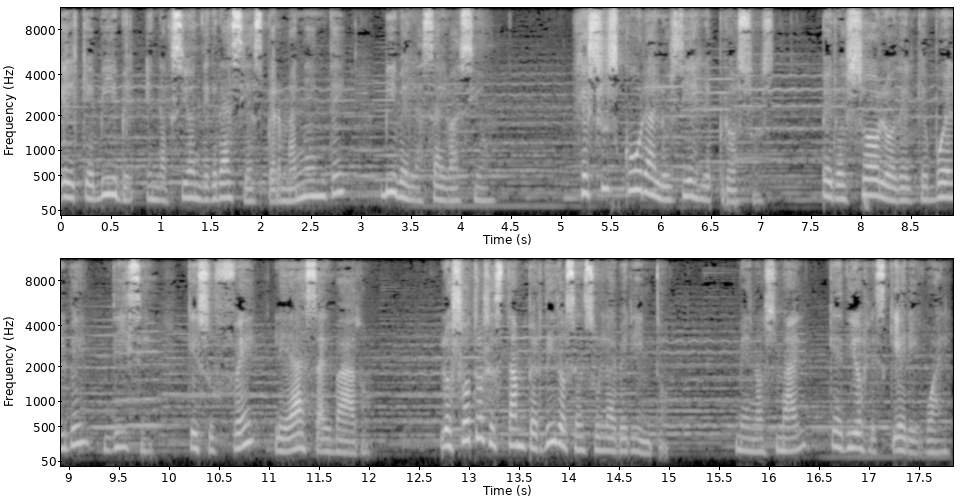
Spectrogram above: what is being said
El que vive en acción de gracias permanente, vive la salvación. Jesús cura a los diez leprosos, pero solo del que vuelve dice que su fe le ha salvado. Los otros están perdidos en su laberinto. Menos mal que Dios les quiere igual.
